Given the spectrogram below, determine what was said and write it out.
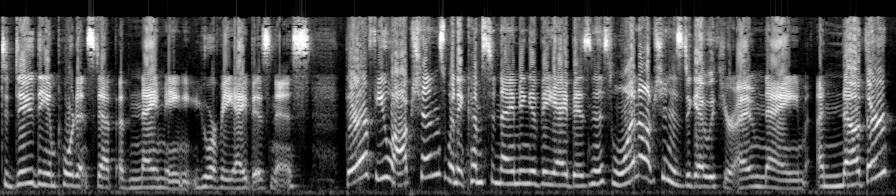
to do the important step of naming your VA business. There are a few options when it comes to naming a VA business. One option is to go with your own name, another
